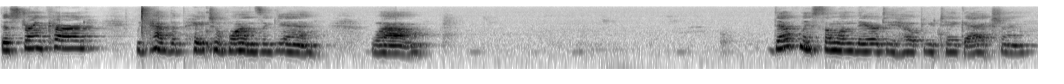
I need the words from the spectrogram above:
the strength card, we have the page of wands again. Wow. Definitely someone there to help you take action.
